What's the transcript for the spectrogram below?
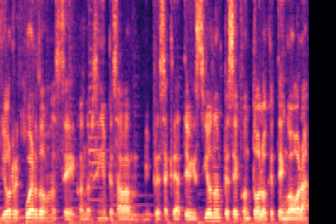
yo recuerdo hace cuando recién empezaba mi empresa creativa, yo no empecé con todo lo que tengo ahora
